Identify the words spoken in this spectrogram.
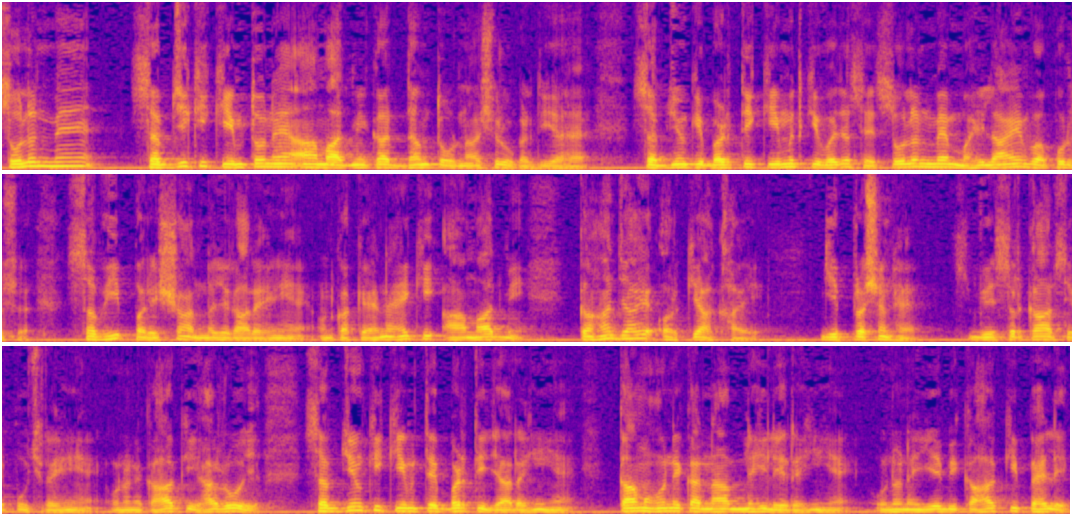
सोलन में सब्ज़ी की कीमतों ने आम आदमी का दम तोड़ना शुरू कर दिया है। सब्जियों की बढ़ती कीमत की वजह से सोलन में महिलाएँ व पुरुष सभी परेशान नज़र आ रहे हैं। उनका कहना है कि आम आदमी कहाँ जाए और क्या खाए, ये प्रश्न है, वे सरकार से पूछ रहे हैं। उन्होंने कहा कि हर रोज सब्जियों की कीमतें बढ़ती जा रही हैं। कम होने का नाम नहीं ले रही हैं। उन्होंने ये भी कहा कि पहले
